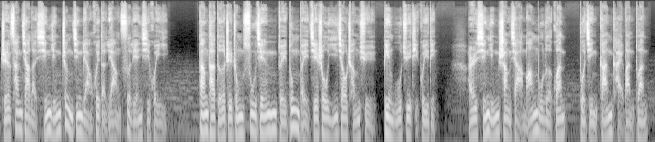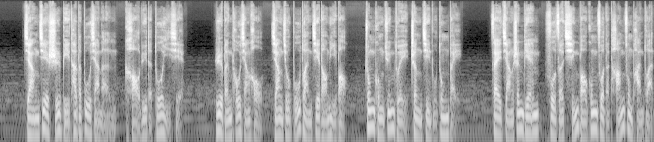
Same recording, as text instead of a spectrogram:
只参加了行营政经两会的两次联席会议。当他得知中苏间对东北接收移交程序并无具体规定，而行营上下盲目乐观，不禁感慨万端。蒋介石比他的部下们考虑的多一些。日本投降后，蒋就不断接到密报，中共军队正进入东北。在蒋身边负责情报工作的唐纵判断，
